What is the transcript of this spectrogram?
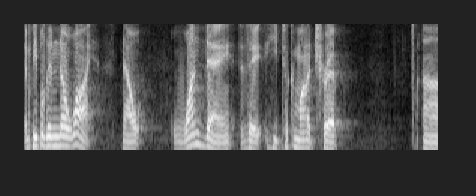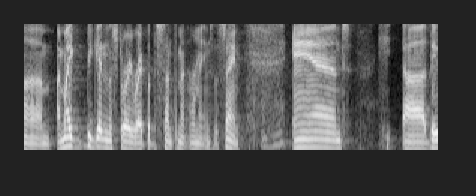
and people didn't know why. Now, one day they he took him on a trip. Um, I might be getting the story right, but the sentiment remains the same. And he, uh, they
